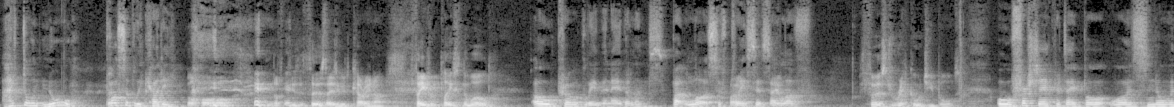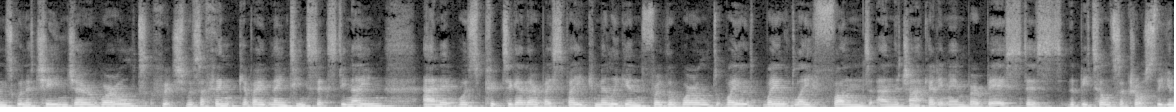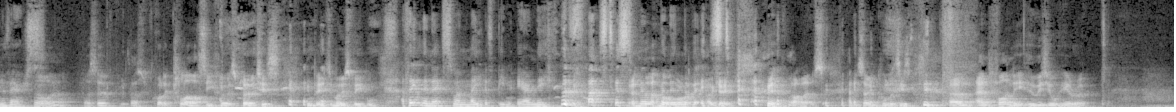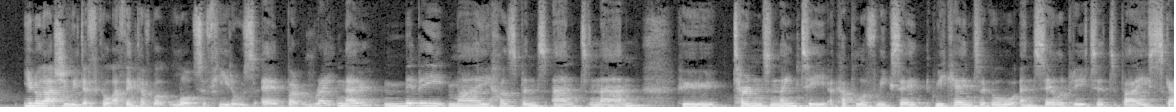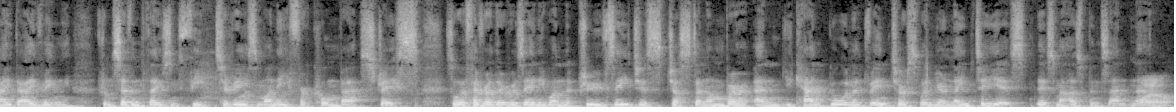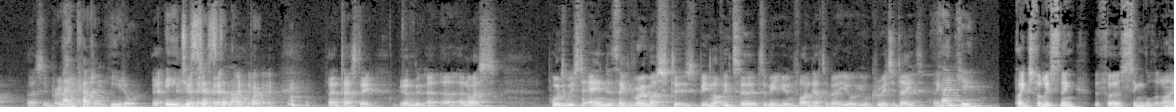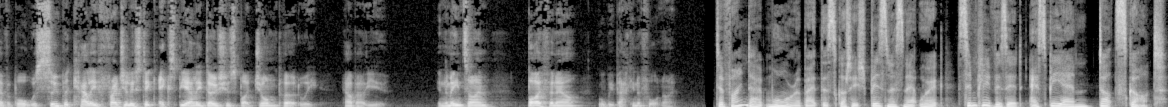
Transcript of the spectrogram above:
I don't know. Possibly curry. Oh, oh, oh. Thursday's a good curry night. Favourite place in the world? Oh, probably the Netherlands, but oh, lots of Wow. places I love. First record you bought? Oh, first record I bought was No One's Going to Change Our World, which was, I think, about 1969, and it was put together by Spike Milligan for the World Wild, Wildlife Fund, and the track I remember best is The Beatles Across the Universe. Oh wow, that's a that's quite a classy first purchase compared to most people. I think the next one might have been Ernie, the fastest milkman in the Oh, West. Okay, well that's had its own qualities. Um, and finally, who is your hero? You know, that's really difficult. I think I've got lots of heroes. Uh, but right now, maybe my husband's Aunt Nan, who turned 90 a couple of weeks eh, weekends ago and celebrated by skydiving from 7,000 feet to raise money for combat stress. So if ever there was anyone that proves age is just a number and you can't go on adventures when you're 90, it's, it's my husband's Aunt Nan Wow, that's impressive. my current hero. Yeah. Age is just a number. Fantastic, and a, a, a nice point at which to end. And thank you very much. To, it's been lovely to, to meet you and find out about your, your career to date. Thank, you. Thank you. Thanks for listening. The first single that I ever bought was Supercalifragilisticexpialidocious by John Pertwee. How about you? In the meantime, bye for now. We'll be back in a fortnight. To find out more about the Scottish Business Network, simply visit sbn.scot.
